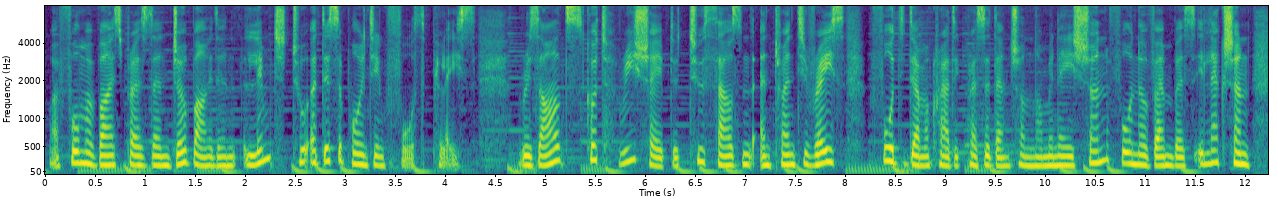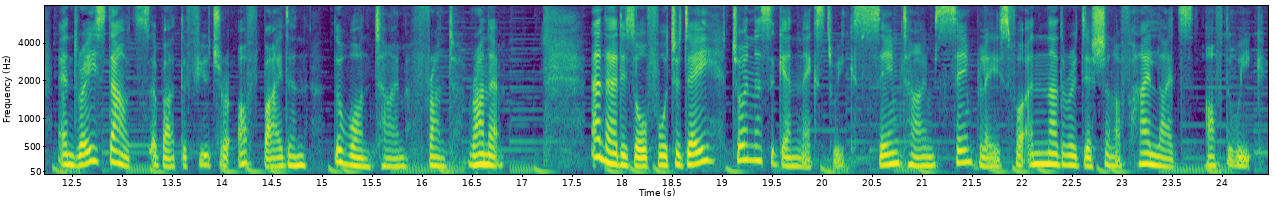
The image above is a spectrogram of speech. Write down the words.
while former Vice President Joe Biden limped to a disappointing fourth place. Results could reshape the 2020 race for the Democratic presidential nomination for November's election and raise doubts about the future of Biden, the one time front runner. And that is all for today. Join us again next week, same time, same place, for another edition of Highlights of the Week.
